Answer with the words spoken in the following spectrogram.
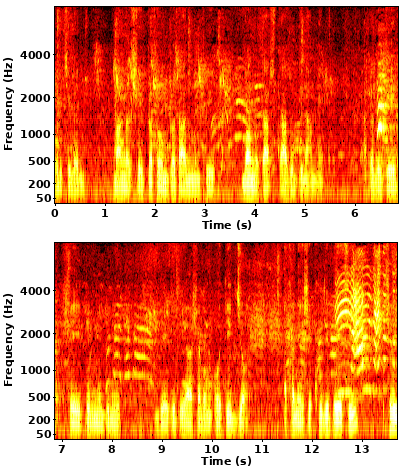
করেছিলেন বাংলাদেশের প্রথম প্রধানমন্ত্রী বঙ্গতাজ তাজউদ্দিন আহমেদ। আপনাদেরকে সেই পুরনো দিনের যে ইতিহাস এবং ঐতিহ্য এখানে এসে খুঁজে পেয়েছি, সেই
